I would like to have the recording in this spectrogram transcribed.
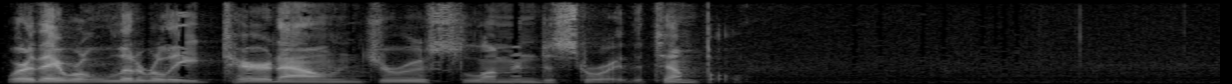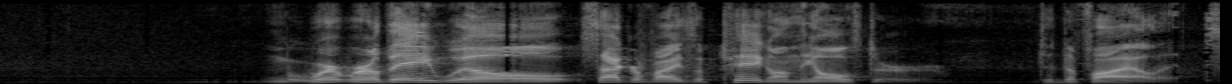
where they will literally tear down Jerusalem and destroy the temple. Where, where they will sacrifice a pig on the altar to defile it,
